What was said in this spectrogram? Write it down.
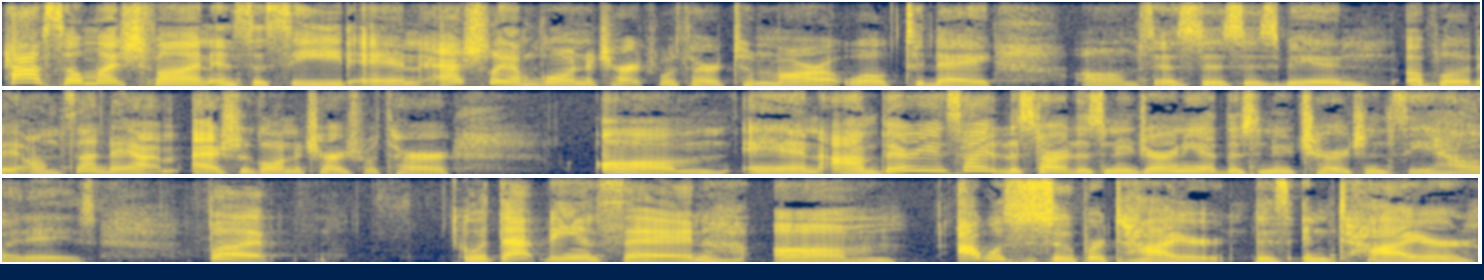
have so much fun and succeed. And actually, I'm going to church with her tomorrow. Well, today um, since this is being uploaded on Sunday. I'm actually going to church with her. Um, and I'm very excited to start this new journey at this new church and see how it is. But with that being said, um, I was super tired this entire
